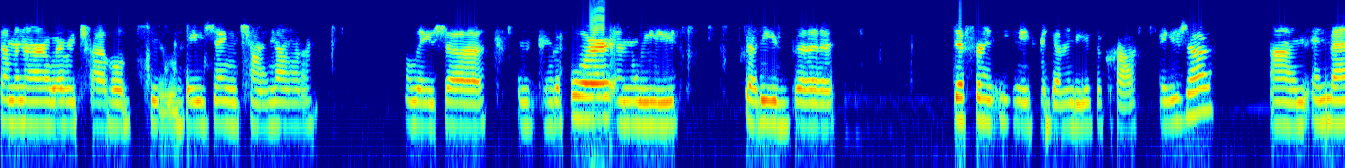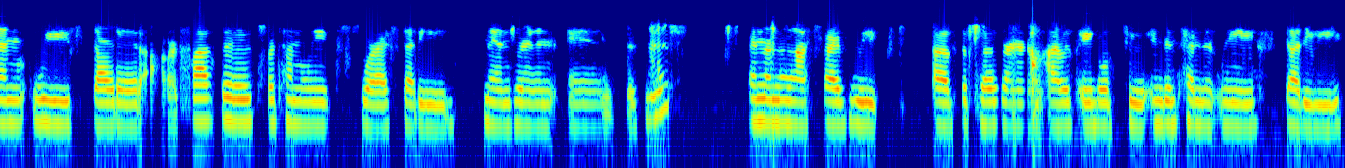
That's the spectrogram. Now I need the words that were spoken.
seminar where we traveled to Beijing, China, Malaysia, and Singapore, and we studied the different unique identities across Asia. Um, and then we started our classes for 10 weeks where I studied Mandarin and business. And then the last five weeks of the program, I was able to independently study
